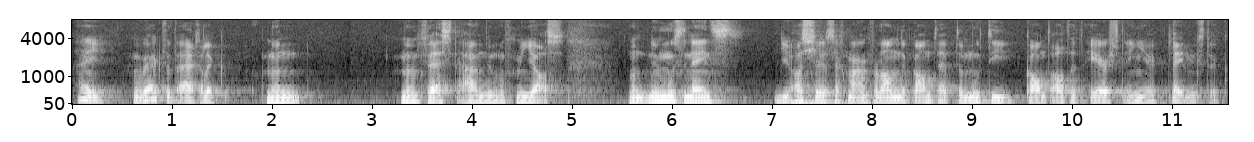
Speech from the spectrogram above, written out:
hé, hey, hoe werkt dat eigenlijk? Mijn, mijn vest aandoen of mijn jas. Want nu moest ineens, je- als je zeg maar een verlamde kant hebt, dan moet die kant altijd eerst in je kledingstuk.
